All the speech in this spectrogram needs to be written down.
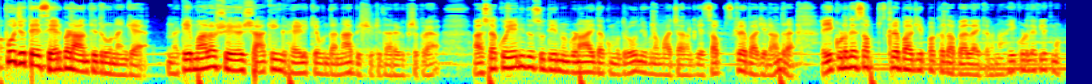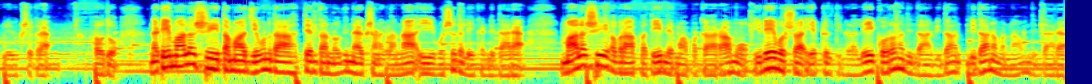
ಅಪ್ಪು ಜೊತೆ ಸೇರ್ಬೇಡ ಅಂತಿದ್ರು ನಂಗೆ. ನಟಿ ಮಾಲಾಶ್ರೀ ಶಾಕಿಂಗ್ ಹೇಳಿಕೆ ಒಂದನ್ನ ಬಿಚ್ಚಿಟ್ಟಿದ್ದಾರೆ ವೀಕ್ಷಕರೇ. ಅಷ್ಟಕ್ಕೂ ಏನಿದು ಸುದ್ದಿ ನೋಡೋಣ, ಇದಕ್ಕೂ ಮೊದಲು ನೀವು ನಮ್ಮ ಚಾನಲ್ಗೆ ಸಬ್ಸ್ಕ್ರೈಬ್ ಆಗಿಲ್ಲ ಅಂದ್ರೆ ಈ ಕೂಡಲೇ ಸಬ್ಸ್ಕ್ರೈಬ್ ಆಗಿ ಪಕ್ಕದ ಬೆಲ್ ಐಕನ್ ಅನ್ನ ಈ ಕೂಡಲೇ ಕ್ಲಿಕ್ ಮಾಡ್ಕೊಳ್ಳಿ ವೀಕ್ಷಕರೇ. ಹೌದು, ನಟಿ ಮಾಲಾಶ್ರೀ ತಮ್ಮ ಜೀವನದ ಅತ್ಯಂತ ನೋವಿನ ಕ್ಷಣಗಳನ್ನ ಈ ವರ್ಷದಲ್ಲಿ ಕಂಡಿದ್ದಾರೆ. ಮಾಲಾಶ್ರೀ ಅವರ ಪತಿ ನಿರ್ಮಾಪಕ ರಾಮು ಇದೇ ವರ್ಷ ಏಪ್ರಿಲ್ ತಿಂಗಳಲ್ಲಿ ಕೊರೋನಾದಿಂದ ನಿಧಾನವನ್ನ ಹೊಂದಿದ್ದಾರೆ.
